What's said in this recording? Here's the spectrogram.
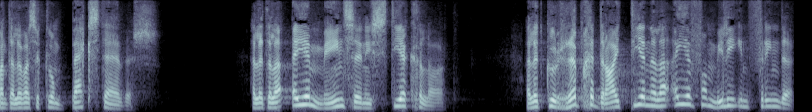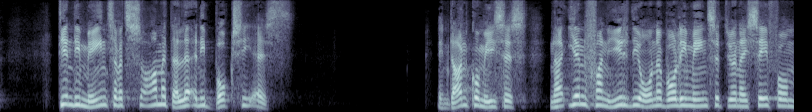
Want hulle was 'n klomp backstabbers. Hulle het hulle eie mense in die steek gelaat. Hulle het korrup gedraai teen hulle eie familie en vriende, teen die mense wat saam met hulle in die boksie is. En dan kom Jesus na een van hierdie hondebollie mense toe en hy sê vir hom:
